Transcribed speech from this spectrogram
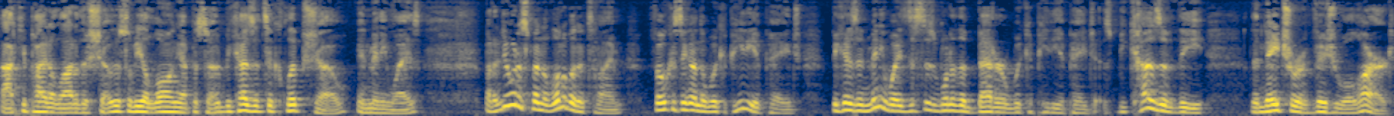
occupied a lot of the show, this will be a long episode because it's a clip show in many ways. But I do want to spend a little bit of time focusing on the Wikipedia page because in many ways this is one of the better Wikipedia pages because of the the nature of visual art.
